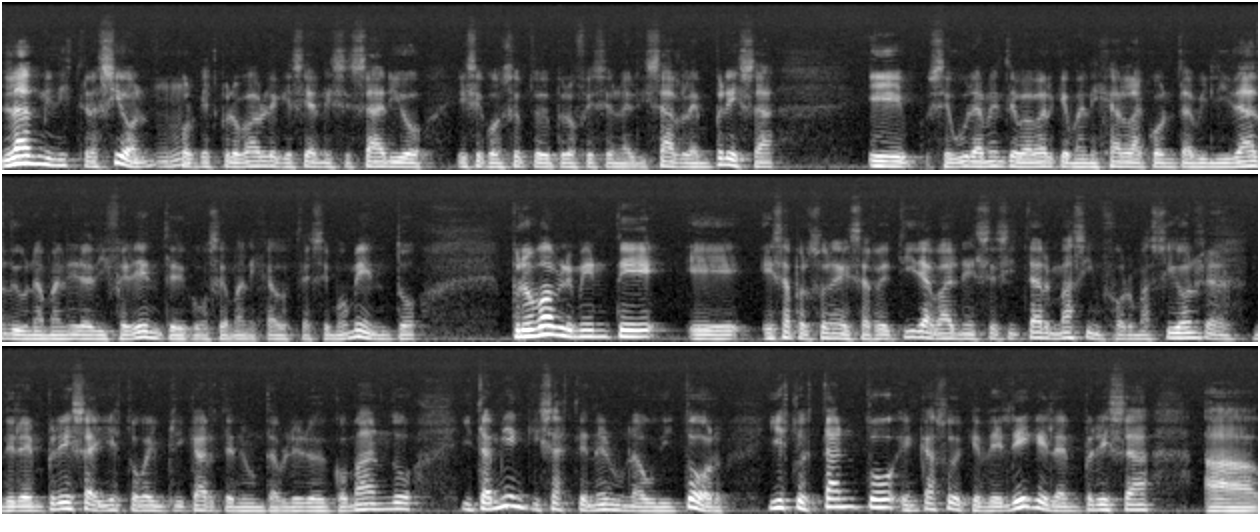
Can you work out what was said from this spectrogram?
la administración, porque es probable que sea necesario ese concepto de profesionalizar la empresa, eh, seguramente va a haber que manejar la contabilidad de una manera diferente de cómo se ha manejado hasta ese momento. Probablemente eh, esa persona que se retira va a necesitar más información de la empresa y esto va a implicar tener un tablero de comando y también quizás tener un auditor. Y esto es tanto en caso de que delegue la empresa a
